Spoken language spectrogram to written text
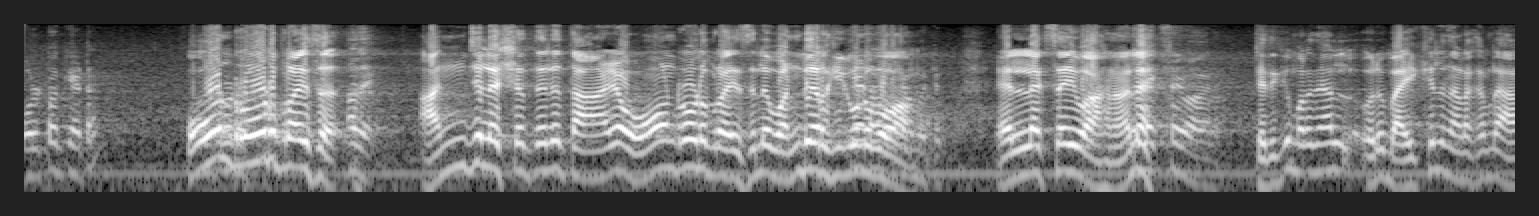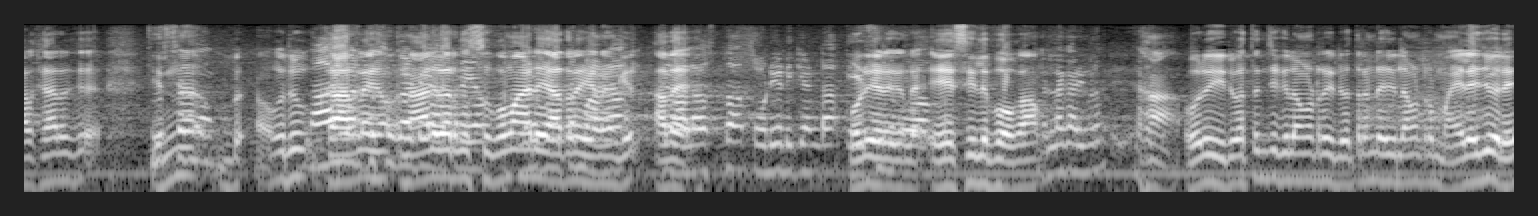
Alto K ten on road price. അതെ. അഞ്ച് ലക്ഷത്തിൽ താഴെ ഓൺ റോഡ് പ്രൈസിൽ വണ്ടി ഇറക്കിക്കൊണ്ട് പറ്റും. എൽ എക്സ് ഐ വാഹനം അല്ലേ? എക്സ് വാഹനം. ശരിക്കും പറഞ്ഞാൽ ഒരു ബൈക്കിൽ നടക്കേണ്ട ആൾക്കാർക്ക് ഇന്ന് ഒരു കാറിലെ നാല് പേർക്ക്. സുഖമായിട്ട് യാത്ര ചെയ്യണമെങ്കിൽ അതെ. പൊടിയെടുക്കേണ്ട എ സിയിൽ പോകാം. ആ ഒരു ഇരുപത്തഞ്ച് കിലോമീറ്റർ ഇരുപത്തിരണ്ട് കിലോമീറ്റർ മൈലേജ് വരെ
